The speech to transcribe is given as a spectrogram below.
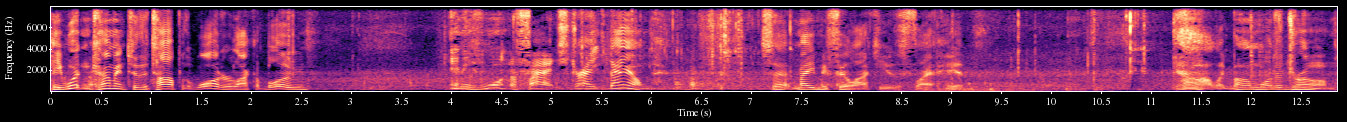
He wouldn't come into the top of the water like a blue and he's wanting to fight straight down. So that made me feel like he was flathead. Golly bum, what a drum.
